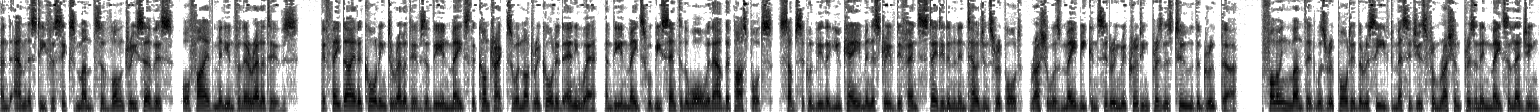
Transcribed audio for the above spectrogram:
and amnesty for six months of voluntary service, or 5 million for their relatives. If they died according to relatives of the inmates the contracts were not recorded anywhere and the inmates would be sent to the war without their passports. Subsequently the UK Ministry of Defence stated in an intelligence report Russia was maybe considering recruiting prisoners to the group there. Following month it was reported the received messages from Russian prison inmates alleging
